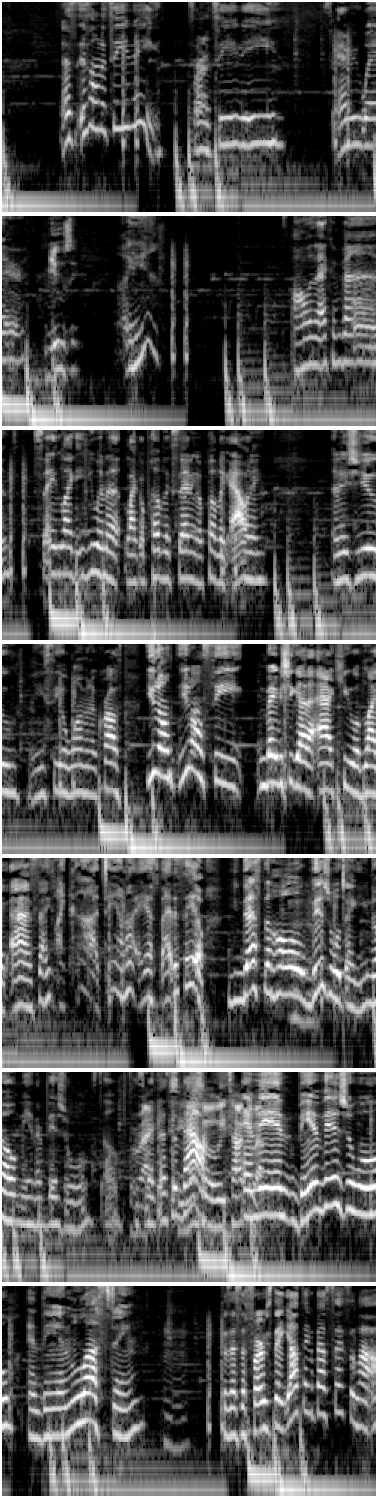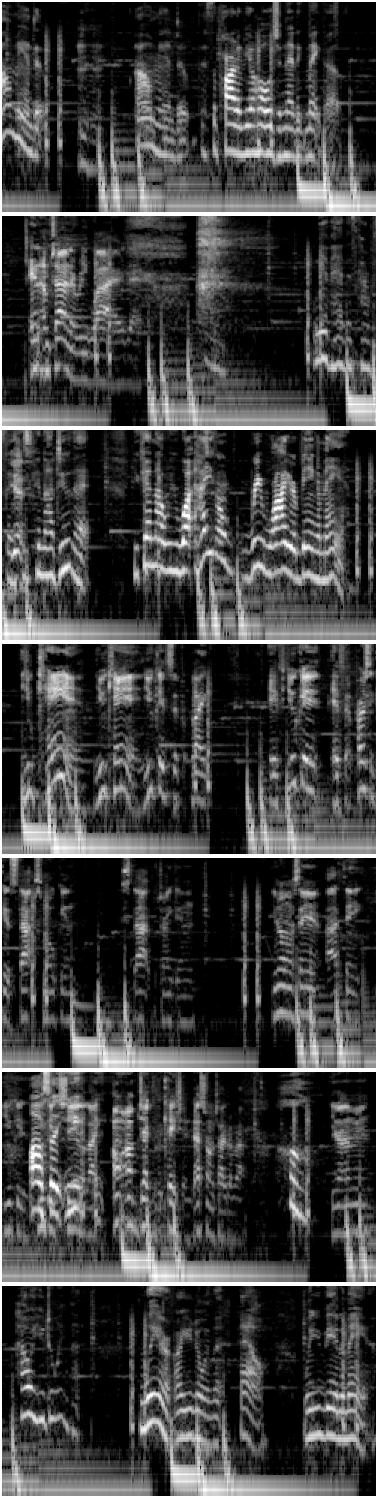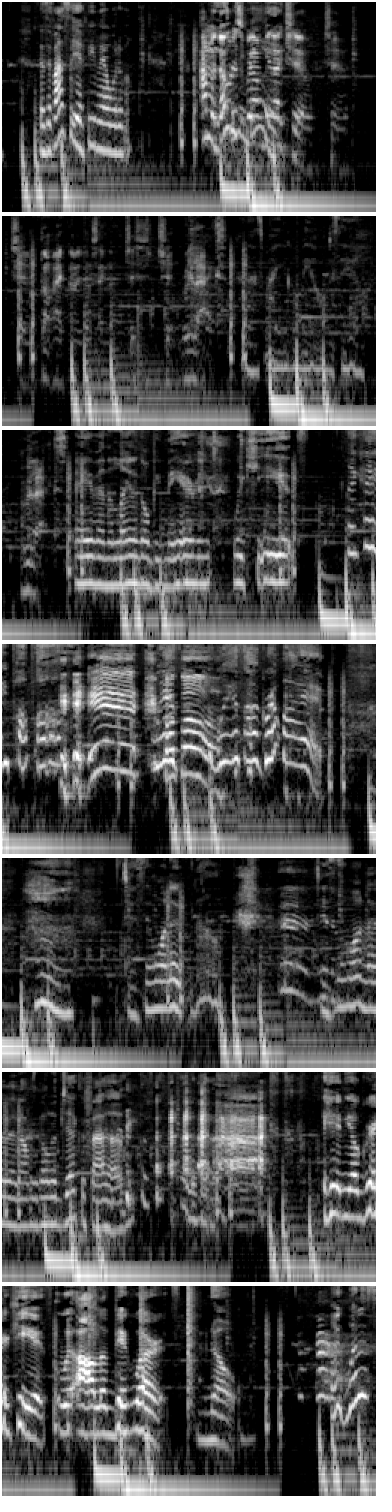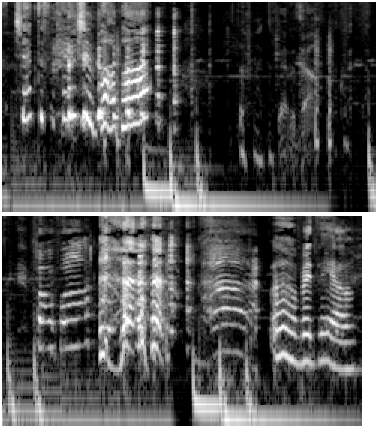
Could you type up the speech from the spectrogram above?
That's it's on the TV. It's on the TV. It's everywhere. music. Uh, yeah. All of that combined. Say like you in a like a public setting, a public outing, and it's you, and you see a woman across, you don't you don't see maybe she got an IQ of like Einstein. You're like, God damn, her ass fat as hell. That's the whole visual thing. You know, men are visual, so that's Right. what that's See, about. that's what we talked and about. then being visual, and then lusting, Mm-hmm. because that's the first thing y'all think about sex a lot. All men do. Mm-hmm. All men do. That's a part of your whole genetic makeup. And I'm trying to rewire that. We have had this conversation. Yes. You cannot do that. You cannot rewire. How you gonna rewire being a man? You can, you can, you can like if you can, if a person can stop smoking, stop drinking. You know what I'm saying? I think you can. Also, you can chill you- like on objectification. That's what I'm talking about. Oh, You know what I mean? how are you doing that? Where are you doing that? How? When you being a man? Because if I see a female with a, I'm gonna notice, but I'm gonna be like, chill, chill, chill. Don't act on it. Don't say nothing. Just chill. Relax. that's why you gonna be old as hell. Relax. Ava and Elena gonna be married with kids. Like, hey, Papa, where's, Papa. where's our grandma at? Just didn't want to. No. Just didn't want to know that I was gonna objectify her. Hitting your grandkids with all the big words. No. Like, what is objectification, Papa? What the fuck is that about? Papa. Oh, Brazil.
